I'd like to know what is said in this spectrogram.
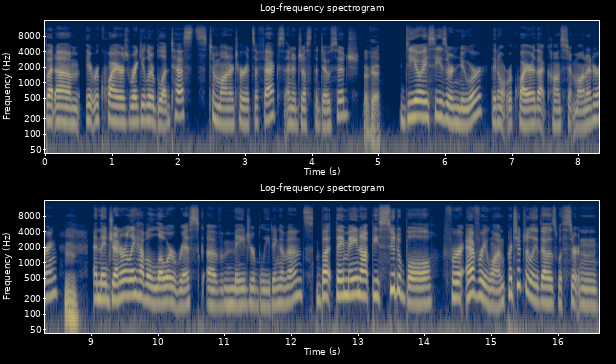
but um, it requires regular blood tests to monitor its effects and adjust the dosage. Okay. DOACs are newer. They don't require that constant monitoring. Hmm. And they generally have a lower risk of major bleeding events, but they may not be suitable for everyone, particularly those with certain,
